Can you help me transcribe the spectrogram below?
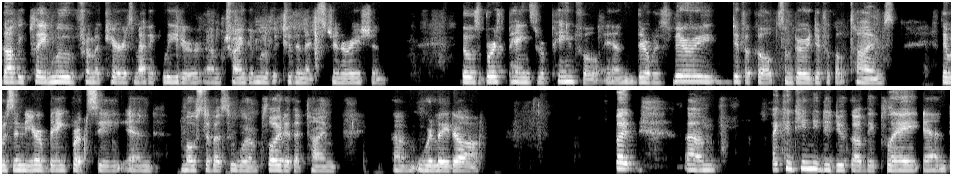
Godly Play moved from a charismatic leader um, trying to move it to the next generation. Those birth pangs were painful, and there was very difficult, some very difficult times. There was a near bankruptcy, and most of us who were employed at that time um, were laid off. But um, I continued to do Godly Play and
